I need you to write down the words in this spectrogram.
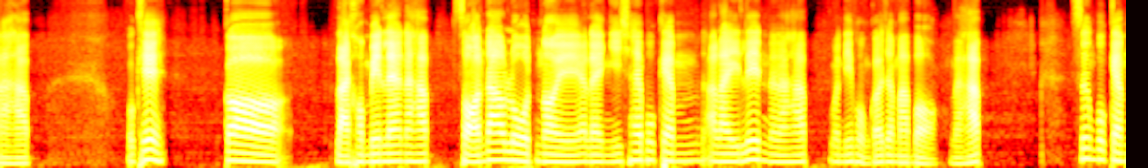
นะครับ โอเค ก็หลายคอมเมนต์แล้วนะครับ สอนดาวน์โหลดหน่อยอะไรอย่างนี้ใช้โปรแกรมอะไรเล่นนะครับ วันนี้ผมก็จะมาบอกนะครับ ซึ่งโปรแกรม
